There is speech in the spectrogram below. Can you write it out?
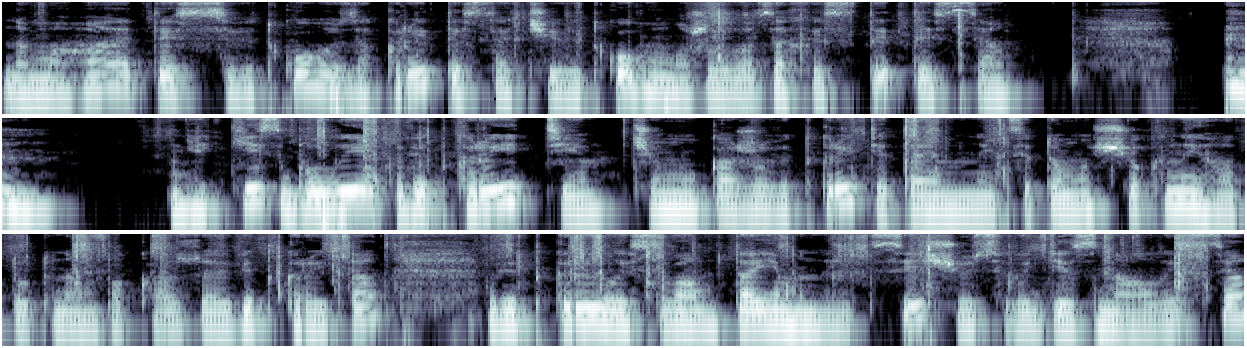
намагаєтесь від кого закритися, чи від кого, можливо, захиститися. Якісь були відкриті. Чому кажу відкриті таємниці? Тому що книга тут нам показує відкрита. Відкрились вам таємниці, щось ви дізналися.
